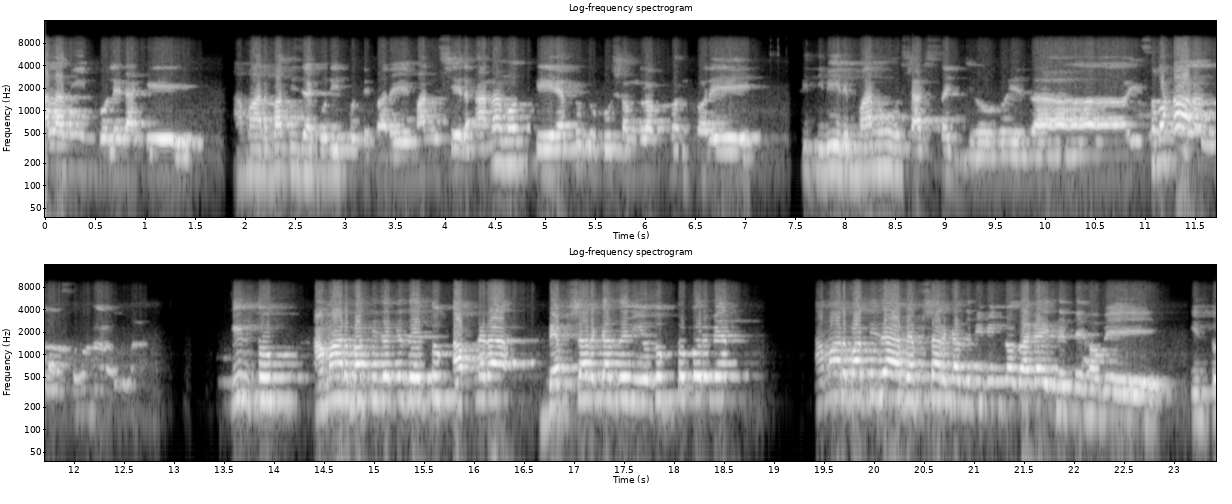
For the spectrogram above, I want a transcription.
আলামিন বলে ডাকে। আমার বাতিজা গরিব হতে পারে, মানুষের আনামতকে এতটুকু সংরক্ষণ করে, পৃথিবীর মানুষ আশ্চর্য হয়ে যায়। কিন্তু আমার বাতিজাকে যেহেতু আপনারা ব্যবসার কাজে নিযুক্ত করবেন আমার বাতিজা ব্যবসার কাজে বিভিন্ন জায়গায় যেতে হবে। কিন্তু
